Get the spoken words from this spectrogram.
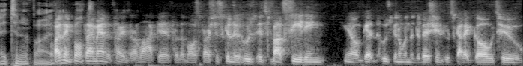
at ten and five. I think both them and the Titans are locked in for the most part. It's just gonna who's it's about seeding. You know, get who's gonna win the division, who's got to go to.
